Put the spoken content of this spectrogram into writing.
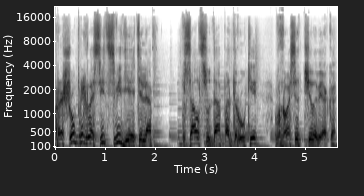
прошу пригласить свидетеля. В зал суда под руки – вносят человека.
